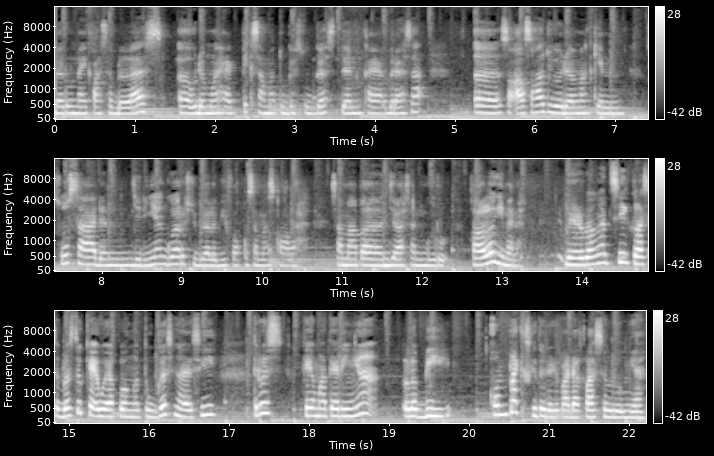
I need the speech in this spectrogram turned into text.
baru naik kelas 11 uh, udah mulai hektik sama tugas-tugas dan kayak berasa soal soal-soal juga udah makin susah dan jadinya gue harus juga lebih fokus sama sekolah sama penjelasan guru. Kalau lo gimana? Bener banget sih kelas 11 tuh kayak banyak banget tugas gak sih? Terus kayak materinya lebih kompleks gitu daripada kelas sebelumnya.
